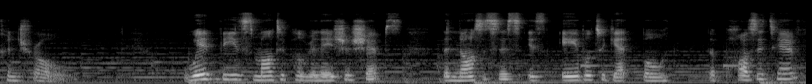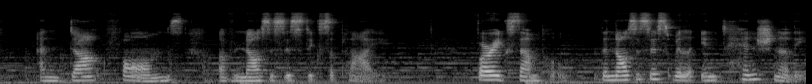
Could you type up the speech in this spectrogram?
control. With these multiple relationships, the narcissist is able to get both the positive and dark forms of narcissistic supply. For example, the narcissist will intentionally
